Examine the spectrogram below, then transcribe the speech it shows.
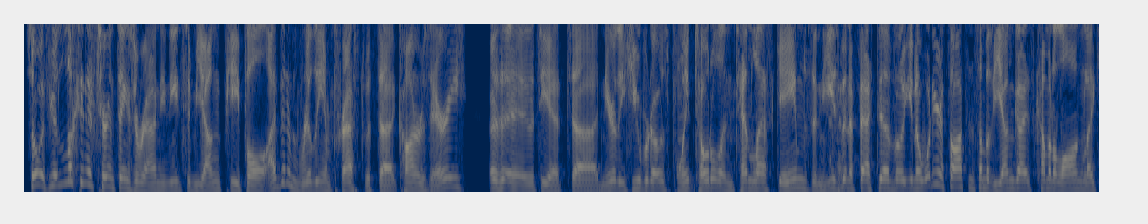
So if you're looking to turn things around, you need some young people. I've been really impressed with uh, Connor Zary. What's he at uh, nearly Huberdeau's point total in 10 less games, and he's been effective. You know, what are your thoughts on some of the young guys coming along? Like,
